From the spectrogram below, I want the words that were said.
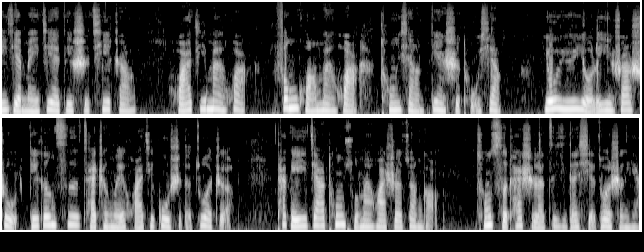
理解媒介第十七章：滑稽漫画、疯狂漫画通向电视图像。由于有了印刷术，狄更斯才成为滑稽故事的作者。他给一家通俗漫画社撰稿，从此开始了自己的写作生涯。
